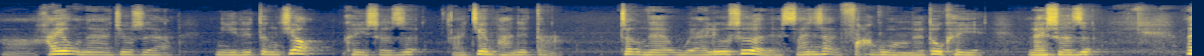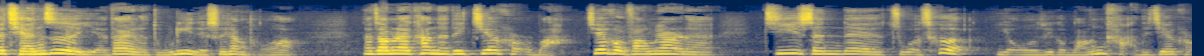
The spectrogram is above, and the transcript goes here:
啊，还有呢就是你的灯效可以设置啊，键盘的灯整的五颜六色的、闪闪发光的都可以来设置。那前置也带了独立的摄像头啊。那咱们来看它的接口吧，接口方面呢。机身的左侧有这个网卡的接口，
